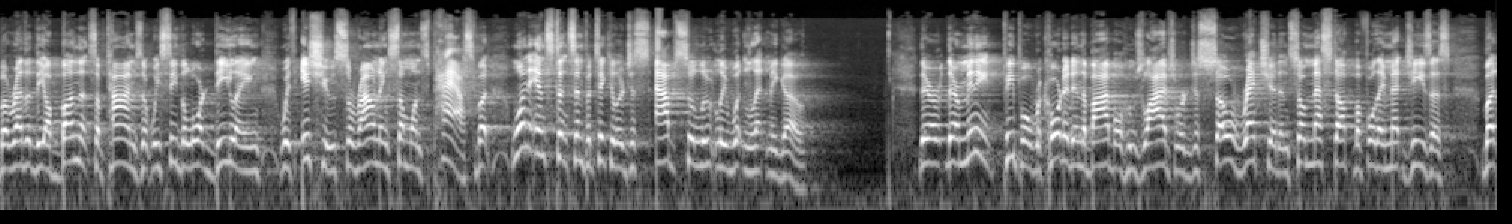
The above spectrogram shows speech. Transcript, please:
but rather the abundance of times that we see the Lord dealing with issues surrounding someone's past. But one instance in particular just absolutely wouldn't let me go. There, there are many people recorded in the Bible whose lives were just so wretched and so messed up before they met Jesus, but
